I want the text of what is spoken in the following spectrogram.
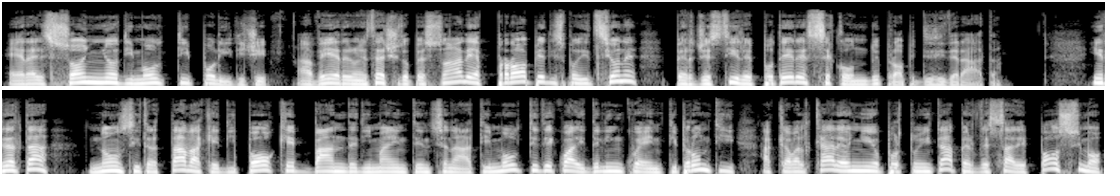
Era il sogno di molti politici avere un esercito personale a propria disposizione per gestire il potere secondo i propri desiderata. In realtà non si trattava che di poche bande di malintenzionati, molti dei quali delinquenti, pronti a cavalcare ogni opportunità per vessare il prossimo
